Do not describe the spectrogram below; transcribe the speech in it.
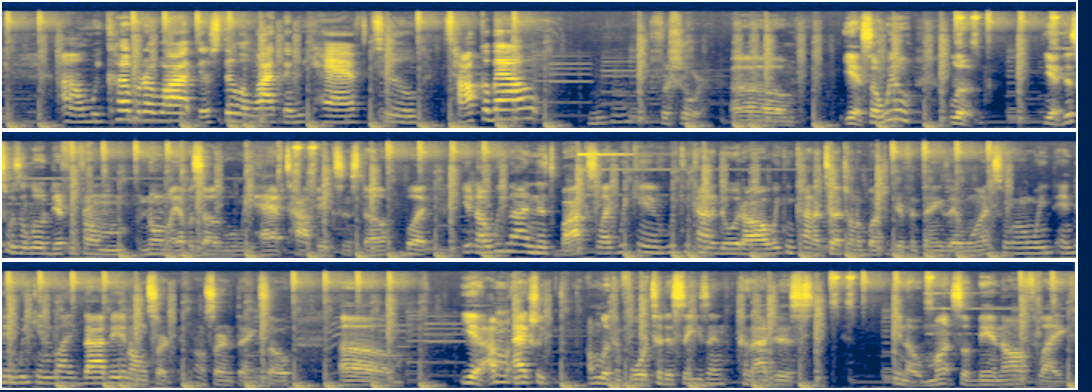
Um, we covered a lot. There's still a lot that we have to talk about. For sure. Um, yeah, so we'll look. Yeah, this was a little different from normal episodes where we have topics and stuff, but you know, we not in this box. Like we can we can kind of do it all. We can kind of touch on a bunch of different things at once, when we and then we can like dive in on certain on certain things. So, um, yeah, I'm actually I'm looking forward to this season because I just you know months of being off like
